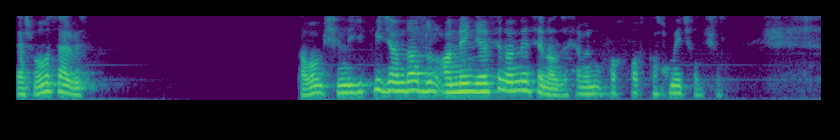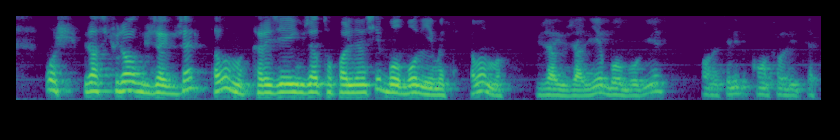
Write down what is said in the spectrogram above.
Yaş mama serbest. Tamam şimdi gitmeyeceğim daha dur annen gelsin annen seni alacak. Hemen ufak ufak kaçmaya çalışıyor. Oy biraz kilo al güzel güzel tamam mı? Karaciğeri en güzel toparlayan şey bol bol yemek tamam mı? Güzel güzel ye bol bol ye. Sonra seni bir kontrol edeceğiz.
